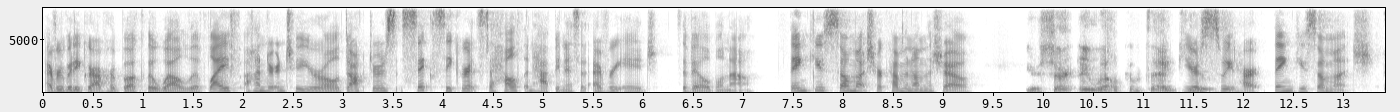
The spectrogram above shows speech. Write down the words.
everybody grab her book the well lived life 102 year old doctors six secrets to health and happiness at every age it's available now thank you so much for coming on the show you're certainly welcome thank you you're a sweetheart thank you so much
